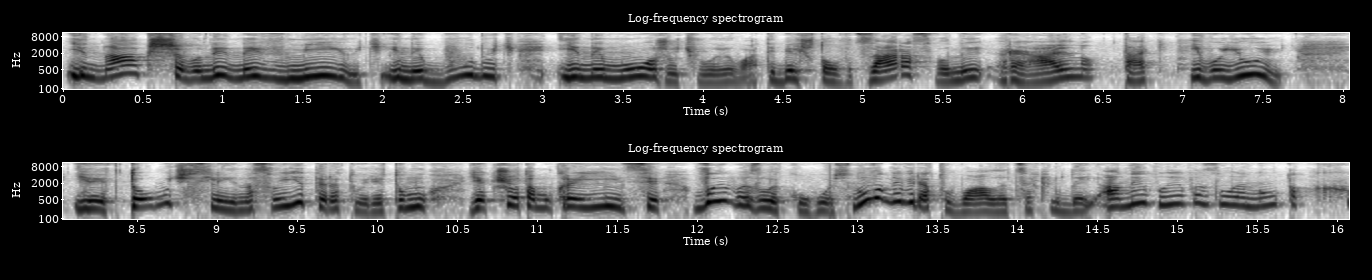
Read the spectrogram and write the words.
інакше вони не вміють і не будуть, і не можуть воювати. Більш того, зараз вони реально так і воюють, і в тому числі і на своїй території. Тому, якщо там українці вивезли когось, ну вони врятували цих людей, а не вивезли, ну так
